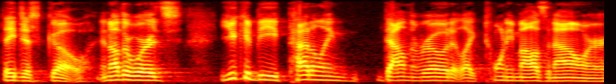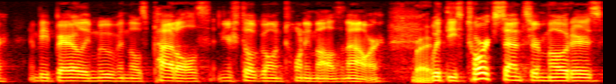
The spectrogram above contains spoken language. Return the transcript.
they just go. In other words, you could be pedaling down the road at like 20 miles an hour and be barely moving those pedals, and you're still going 20 miles an hour. Right. With these torque sensor motors,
